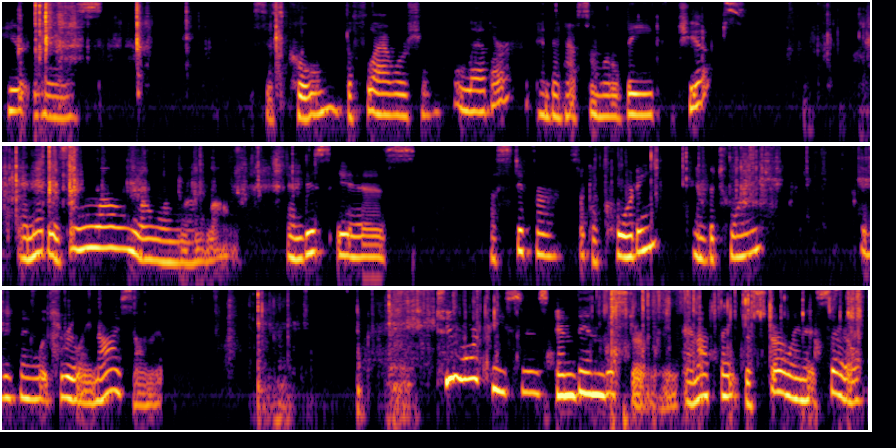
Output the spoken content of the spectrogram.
Here is, this is cool. The flowers are leather and then have some little bead chips. And it is long, long, long, long, long. And this is a stiffer, it's like a cording in between. Everything looks really nice on it. Two more pieces and then the sterling. And I think the sterling itself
